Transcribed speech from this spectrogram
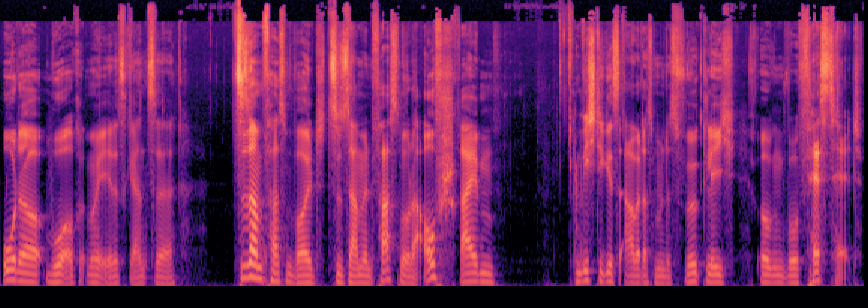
oder wo auch immer ihr das Ganze zusammenfassen wollt, zusammenfassen oder aufschreiben. Wichtig ist aber, dass man das wirklich irgendwo festhält.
